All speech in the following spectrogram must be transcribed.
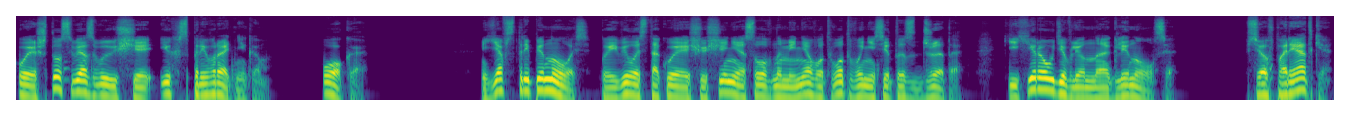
кое-что связывающее их с привратником. Око. Я встрепенулась, появилось такое ощущение, словно меня вот-вот вынесет из джета. Кихира удивленно оглянулся. «Все в порядке?»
